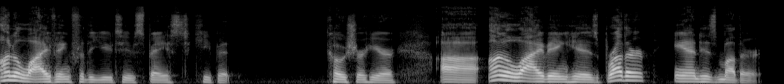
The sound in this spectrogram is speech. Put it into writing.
unaliving for the YouTube space to keep it kosher here, uh, unaliving his brother and his mother.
